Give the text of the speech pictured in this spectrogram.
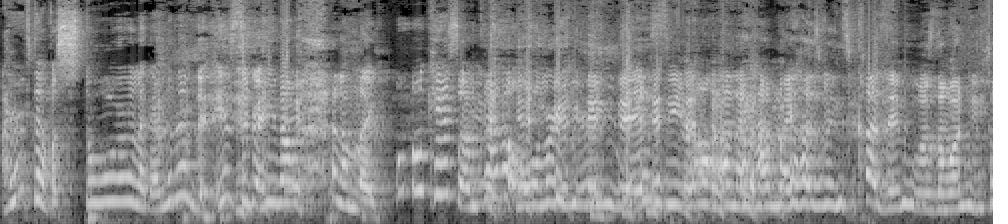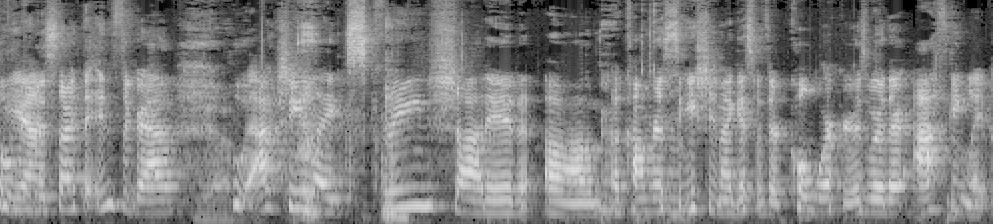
I don't know if they have a store, like, I know they have the Instagram, you know, and I'm like, oh, okay, so I'm kind of overhearing this, you know, and I had my husband's cousin who was the one who told yeah. me to start the Instagram, yeah. who actually, like, screened screenshotted um, a conversation, I guess, with their coworkers where they're asking like,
